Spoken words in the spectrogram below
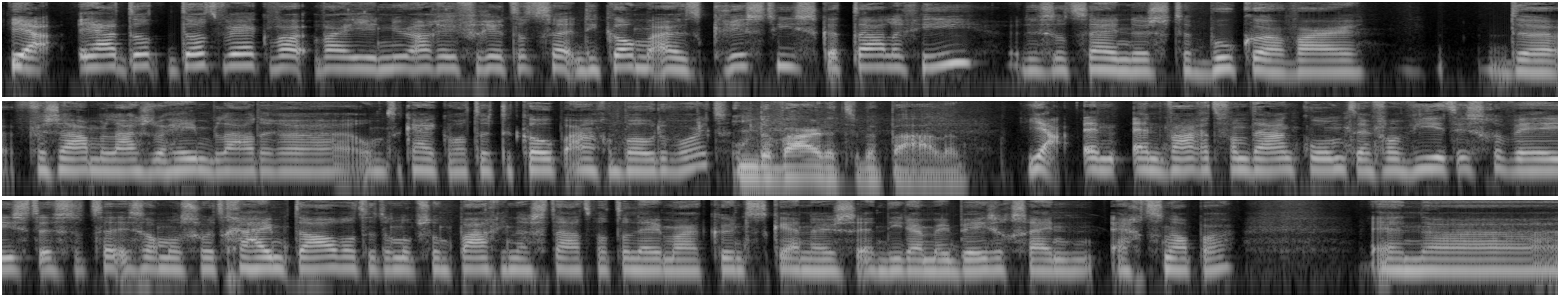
Ja, ja dat, dat werk waar, waar je nu aan refereert, dat zijn, die komen uit Christie's catalogie. Dus dat zijn dus de boeken waar de verzamelaars doorheen bladeren... om te kijken wat er te koop aangeboden wordt. Om de waarde te bepalen. Ja, en, en waar het vandaan komt en van wie het is geweest. Dus het is allemaal een soort geheimtaal wat er dan op zo'n pagina staat... wat alleen maar kunstkenners en die daarmee bezig zijn echt snappen. En uh,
